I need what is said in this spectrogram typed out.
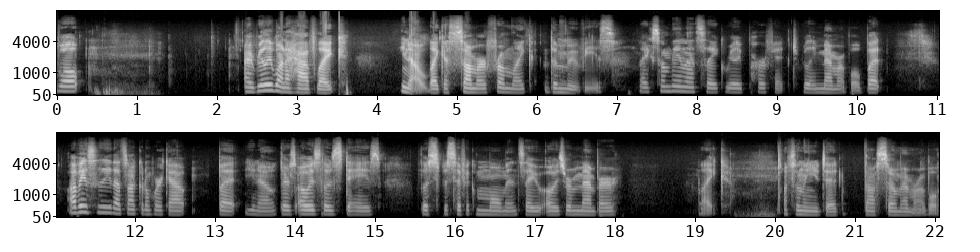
well I really want to have like you know, like a summer from like the movies. Like something that's like really perfect, really memorable, but obviously that's not going to work out. But, you know, there's always those days, those specific moments that you always remember like of something you did that was so memorable.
